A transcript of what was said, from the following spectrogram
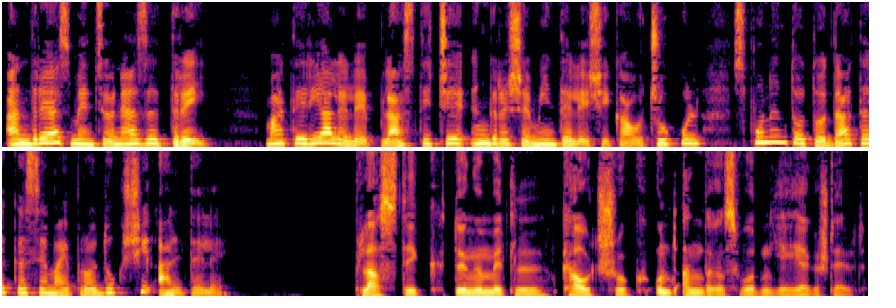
Andreas menționează trei, materialele plastice, îngrășămintele și cauciucul, spunând totodată că se mai produc și altele. Plastik, Düngemittel, Kautschuk und anderes wurden hier hergestellt.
